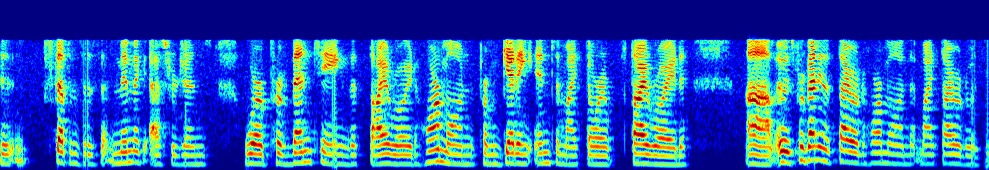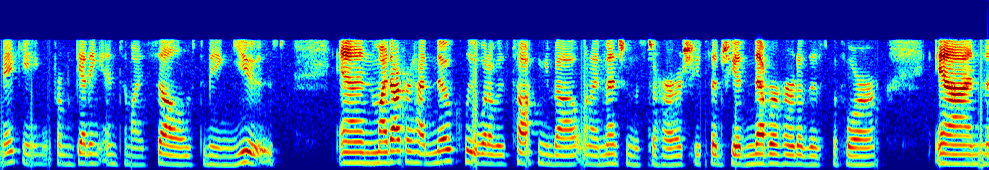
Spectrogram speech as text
the substances that mimic estrogens, were preventing the thyroid hormone from getting into my thyroid. Um, it was preventing the thyroid hormone that my thyroid was making from getting into my cells to being used. And my doctor had no clue what I was talking about when I mentioned this to her. She said she had never heard of this before. And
